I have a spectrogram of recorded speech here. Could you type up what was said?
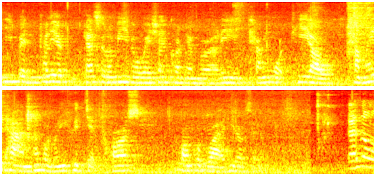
ที่เป็นเขาเรียก gastronomy innovation contemporary ทั้งหมดที่เราทำให้ทานทั้งหมดวันนี้คือ 7 คอร์สพร้อมกับไวน์ที่เราเสิร์ฟ กาสโม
